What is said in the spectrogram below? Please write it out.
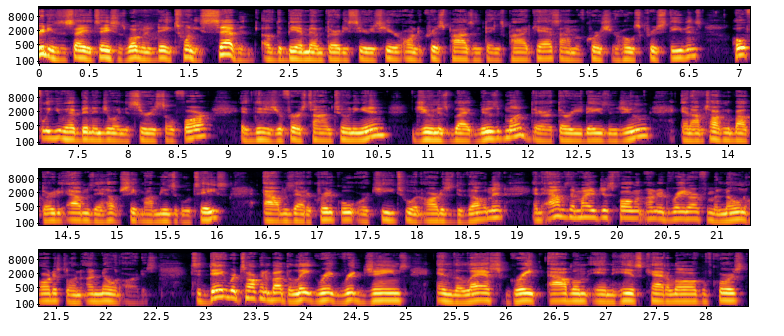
Greetings and salutations. Welcome to day 27 of the BMM 30 series here on the Chris Pods and Things podcast. I'm, of course, your host, Chris Stevens. Hopefully, you have been enjoying the series so far. If this is your first time tuning in, June is Black Music Month. There are 30 days in June, and I'm talking about 30 albums that help shape my musical taste, albums that are critical or key to an artist's development, and albums that might have just fallen under the radar from a known artist or an unknown artist. Today, we're talking about the late, great Rick James and the last great album in his catalog, of course.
